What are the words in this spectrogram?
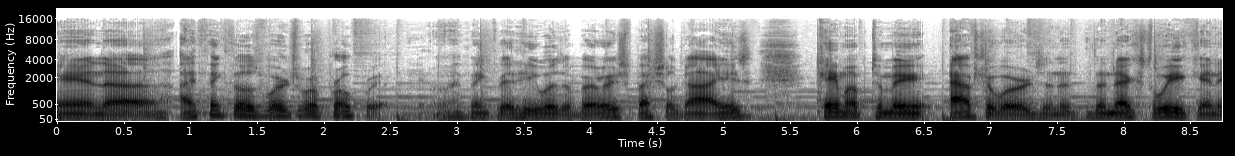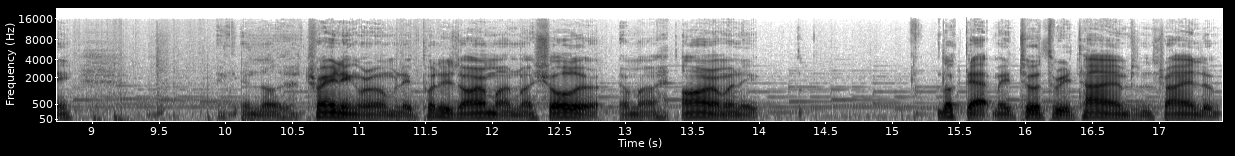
And uh, I think those words were appropriate. I think that he was a very special guy. He came up to me afterwards and the, the next week and he in the training room and he put his arm on my shoulder, on my arm, and he looked at me two or three times and trying to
